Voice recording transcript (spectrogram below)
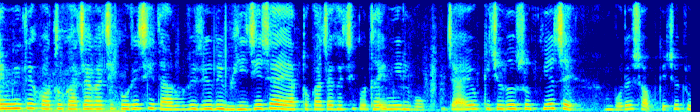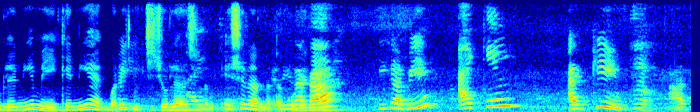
এমনিতে কত কাছাকাছি করেছি তার উপরে যদি ভিজে যায় এত কাছাকাছি কোথায় মিলবো? যাই হোক কিছু তো শুকিয়েছে বলে সব কিছু তুলে নিয়ে মেয়েকে নিয়ে একবারে নিচে চলে আসলাম। এসে রান্নাটা করে নিলাম। কি খাবি? Ice cream. Ice cream? আজ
